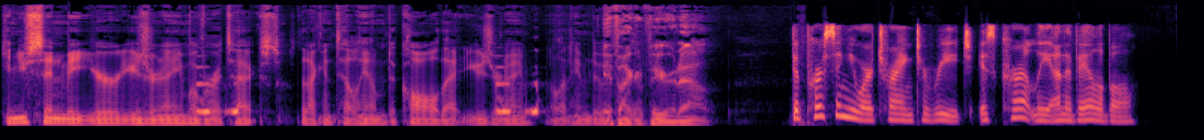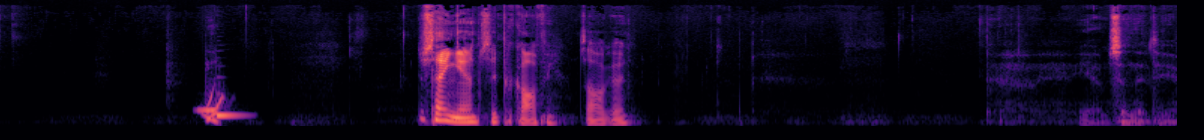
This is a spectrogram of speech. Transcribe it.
Can you send me your username over a text that I can tell him to call that username and let him do it? If I can figure it out. The person you are trying to reach is currently unavailable. Just hang in, sip your coffee. It's all good. Yeah, I'm sending it to you.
